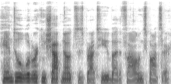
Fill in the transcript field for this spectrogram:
Hand Tool Woodworking Shop Notes is brought to you by the following sponsor.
